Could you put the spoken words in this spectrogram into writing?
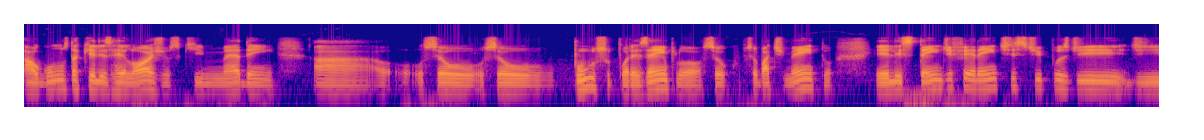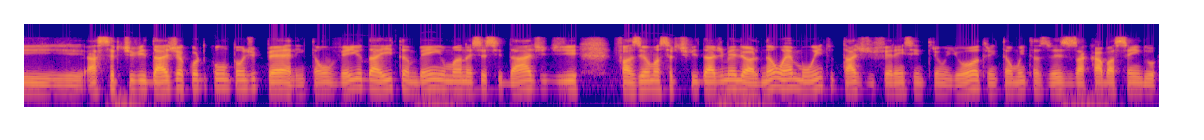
alguns daqueles relógios que medem a, o, seu, o seu pulso, por exemplo, o seu, seu batimento, eles têm diferentes tipos de, de assertividade de acordo com o tom de pele. Então veio daí também uma necessidade de fazer uma assertividade melhor. Não é muito, tá, de diferença entre um e outro, então muitas vezes acaba sendo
